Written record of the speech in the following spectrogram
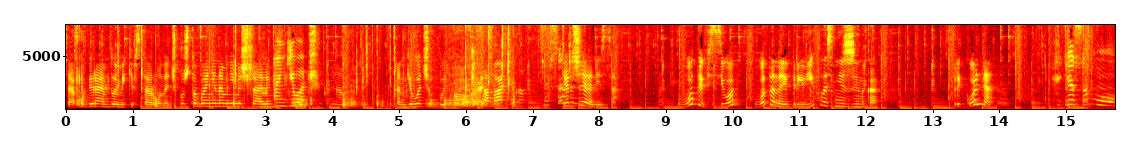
Так, убираем домики в стороночку, чтобы они нам не мешали. Ангелочек нам. Ангелочек будет помогать. Собачка. Держи, Алиса. Вот и все. Вот она и прилипла, снежинка. Прикольно? Я сама.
